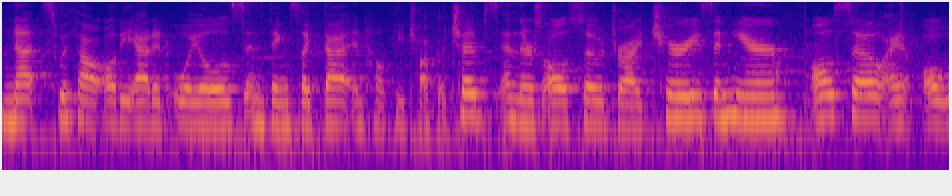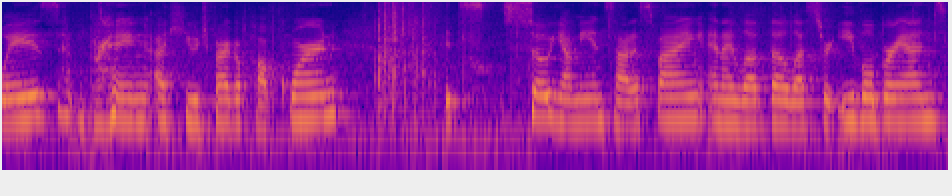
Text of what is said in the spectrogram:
nuts without all the added oils and things like that and healthy chocolate chips. And there's also dried cherries in here. Also, I always bring a huge bag of popcorn. It's so yummy and satisfying and I love the Lesser Evil brand.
